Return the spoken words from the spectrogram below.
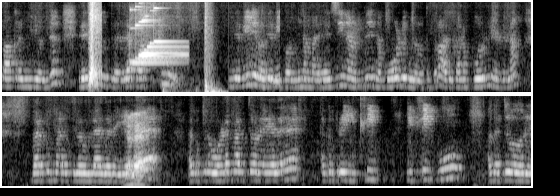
பார்க்குற வீடியோ வந்து பார்ட் இந்த வீடியோ வந்து இப்போ வந்து நம்ம ரெசினை வந்து இந்த மோல்டுக்குள்ளே ஊற்ற போகிறோம் அதுக்கான பொருள் என்னன்னா வேப்ப மரத்தில் உள்ள அதோட இலை. அதுக்கப்புறம் உட மரத்தோட இலை அதுக்கப்புறம் இட்லி இட்லி பூ அதுக்கடுத்து ஒரு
